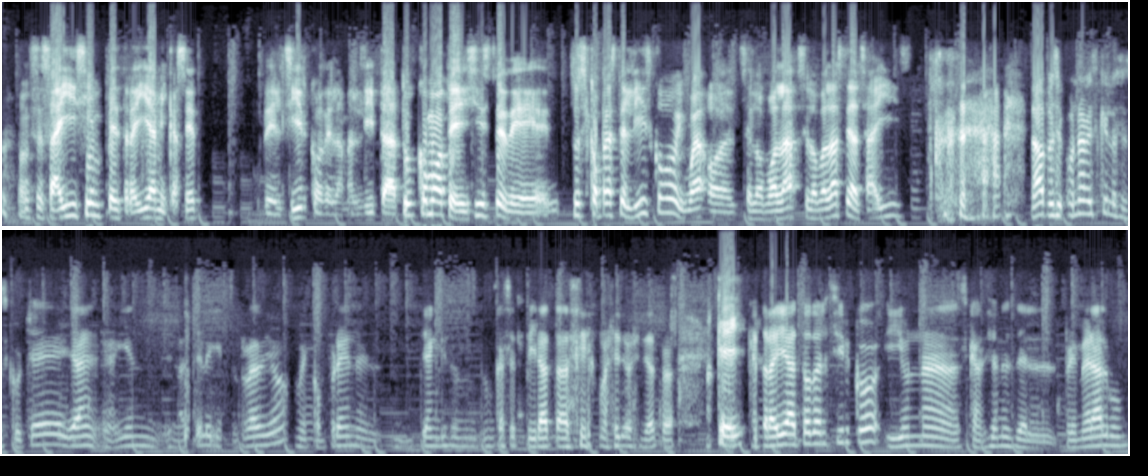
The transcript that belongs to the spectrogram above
entonces ahí siempre traía mi cassette del circo de la maldita. ¿Tú cómo te hiciste de tú sí compraste el disco igual o se lo se lo volaste al Saiz? no, pues una vez que los escuché ya ahí en, la tele y en el radio, me compré en el tianguis un, cassette pirata así, pero que traía todo el circo y unas canciones del primer álbum,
